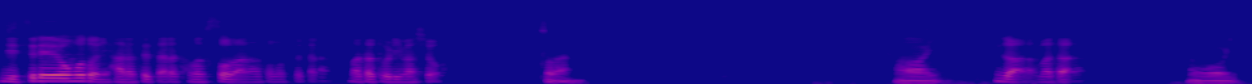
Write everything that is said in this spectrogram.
実例をもとに話せたら楽しそうだなと思ったから、また撮りましょそうだね。はーい。じゃあまた。はーい。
